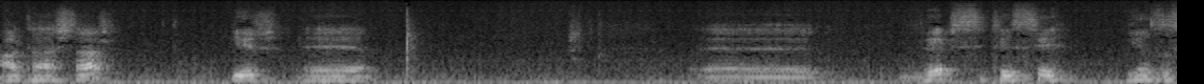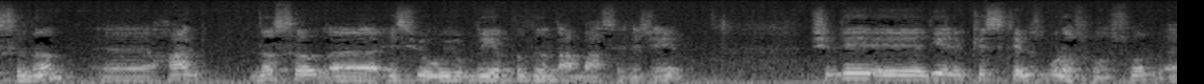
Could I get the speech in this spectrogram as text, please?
arkadaşlar bir e, e, web sitesi yazısının e, hangi nasıl e, SEO uyumlu yapıldığından bahsedeceğim. Şimdi e, diyelim ki sitemiz burası olsun. E,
